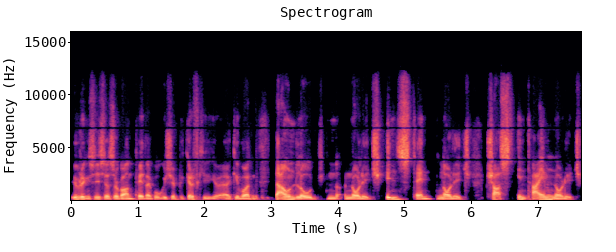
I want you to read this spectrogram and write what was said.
Übrigens ist ja sogar ein pädagogischer Begriff äh, geworden. Download Knowledge, Instant Knowledge, Just-in-Time Knowledge.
